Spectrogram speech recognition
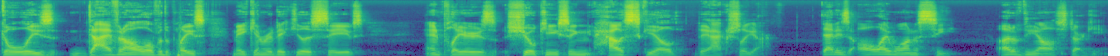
goalies diving all over the place, making ridiculous saves, and players showcasing how skilled they actually are. That is all I want to see out of the All Star game.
